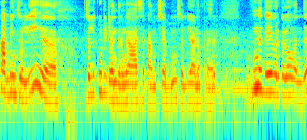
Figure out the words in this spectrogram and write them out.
அப்படின்னு சொல்லி சொல்லி கூட்டிகிட்டு வந்துடுங்க ஆசை காமிச்சு அப்படின்னு சொல்லி அனுப்புகிறாரு இந்த தேவர்களும் வந்து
